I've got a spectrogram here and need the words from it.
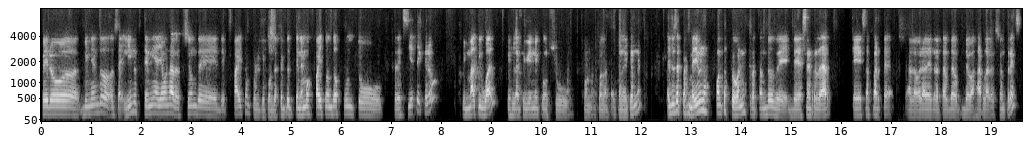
pero viniendo, o sea, Linux tenía ya una versión de, de Python, porque por defecto tenemos Python 2.37, creo, y Mac igual, que es la que viene con, su, con, con, la, con el kernel. Entonces, pues me di unos cuantos pegones tratando de, de desenredar esa parte a la hora de tratar de, bajar la versión 3,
